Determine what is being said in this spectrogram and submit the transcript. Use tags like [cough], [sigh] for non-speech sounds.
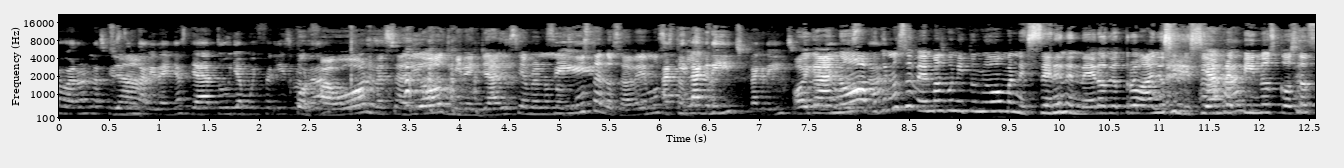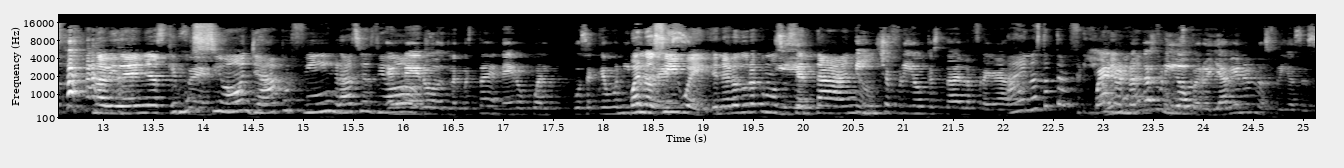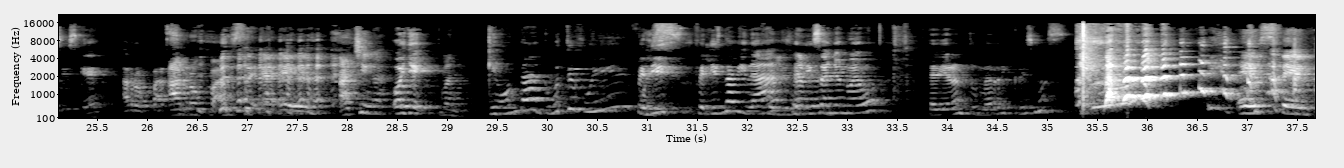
acabaron, las fiestas Ya. navideñas, ya tú ya muy feliz, ¿verdad? Por favor, gracias a Dios. [laughs] Miren, ya diciembre no nos Sí. gusta, lo sabemos. Aquí la Grinch, la Grinch. Oiga, ¿te no, gusta? ¿por qué no se ve más bonito un nuevo amanecer en enero de otro año sin diciembre, Ajá. pinos, cosas [laughs] navideñas? ¡Qué emoción! Ya, por fin, gracias Dios. Enero, la cuesta de enero, ¿cuál? O sea, qué bonito. Bueno, es. sí, güey, enero dura como Y el 60 años. Pinche frío que está de la fregada. Ay, no está tan frío. bueno, ¿eh? no está frío, pero ya vienen los fríos, así es que arroparse. Arroparse, eh, eh, a chinga. Oye, Bueno, ¿qué onda? ¿Cómo te fue? Feliz, feliz Navidad, Feliz feliz, Navidad. Año Nuevo. ¿Te dieron tu Merry Christmas? [laughs] este,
